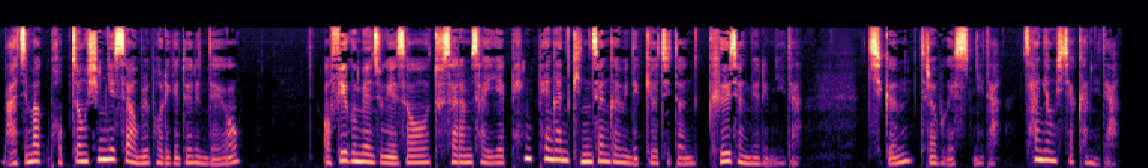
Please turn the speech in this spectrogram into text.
마지막 법정 심리 싸움을 벌이게 되는데요. 어피구면 중에서 두 사람 사이에 팽팽한 긴장감이 느껴지던 그 장면입니다. 지금 들어보겠습니다. 상영 시작합니다.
